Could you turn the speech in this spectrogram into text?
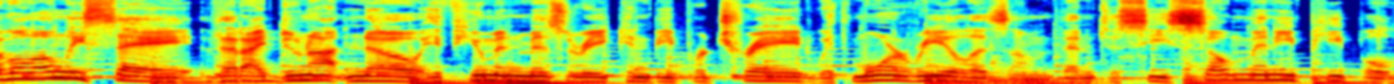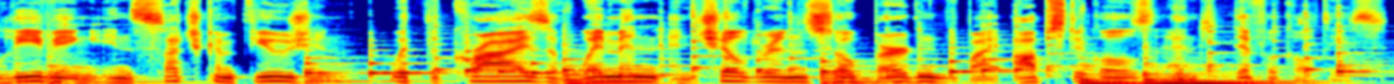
will only say that I do not know if human misery can be portrayed with more realism than to see so many people leaving in such confusion, with the cries of women and children so burdened by obstacles and difficulties.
